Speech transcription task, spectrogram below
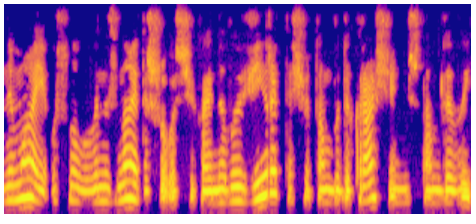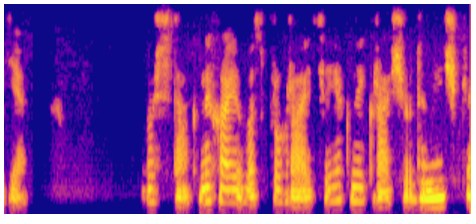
немає основи, ви не знаєте, що вас чекає, але ви вірите, що там буде краще, ніж там, де ви є. Ось так. Нехай у вас програється як найкраще одинички.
